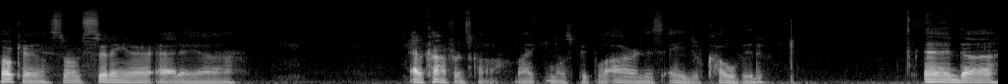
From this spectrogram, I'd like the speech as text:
Okay, so I'm sitting here at a uh, at a conference call, like most people are in this age of COVID, and uh,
